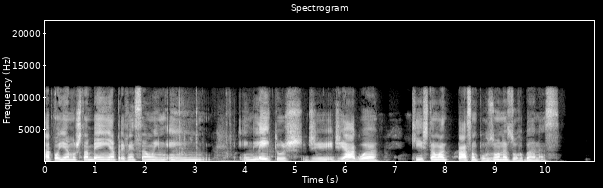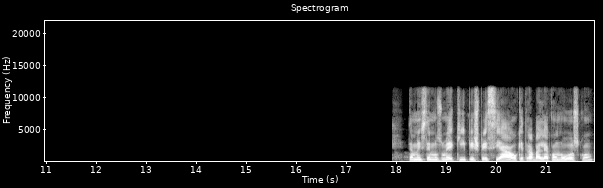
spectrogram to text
apoiamos também a prevenção em, em, em leitos de, de água que estão a, passam por zonas urbanas. Também temos uma equipe especial que trabalha conosco,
